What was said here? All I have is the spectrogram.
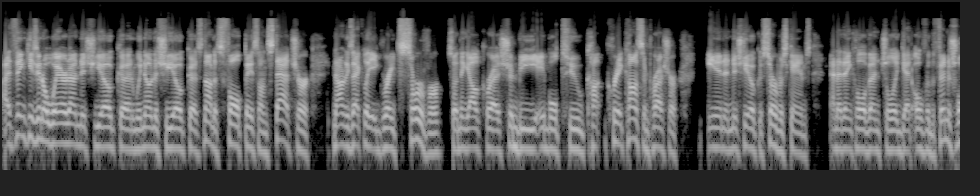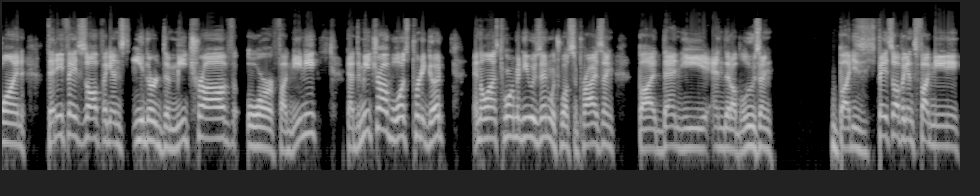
I think he's going to wear down Nishioka, and we know Nishioka, it's not his fault based on stature, not exactly a great server. So I think Alcaraz should be able to co- create constant pressure in Nishioka service games, and I think he'll eventually get over the finish line. Then he faces off against either Dimitrov or Fognini. Now, Dimitrov was pretty good in the last tournament he was in, which was surprising, but then he ended up losing. But he's faced off against Fognini.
